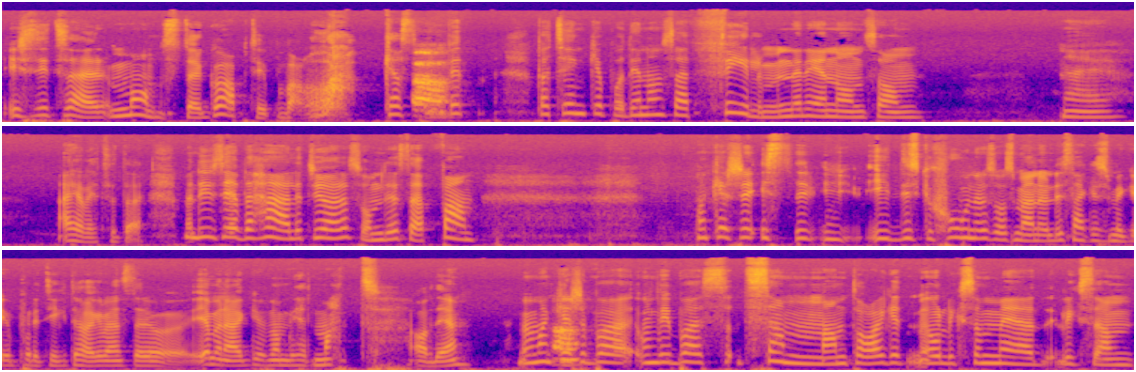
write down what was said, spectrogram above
i sitt så här monstergap typ och bara "Wah!" kastar Ja. vet, Vad tänker jag på? Det är någon så här film när det är någon som, nej, nej jag vet inte. Men det är så jävla härligt att göra så. Om det är så här, fan man kanske i, i, i diskussioner och så som är nu, det snackas så mycket politik till höger och vänster och jag menar gud man blir helt matt av det. Men man Ja. kanske bara, om vi bara sammantaget med, och liksom med liksom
